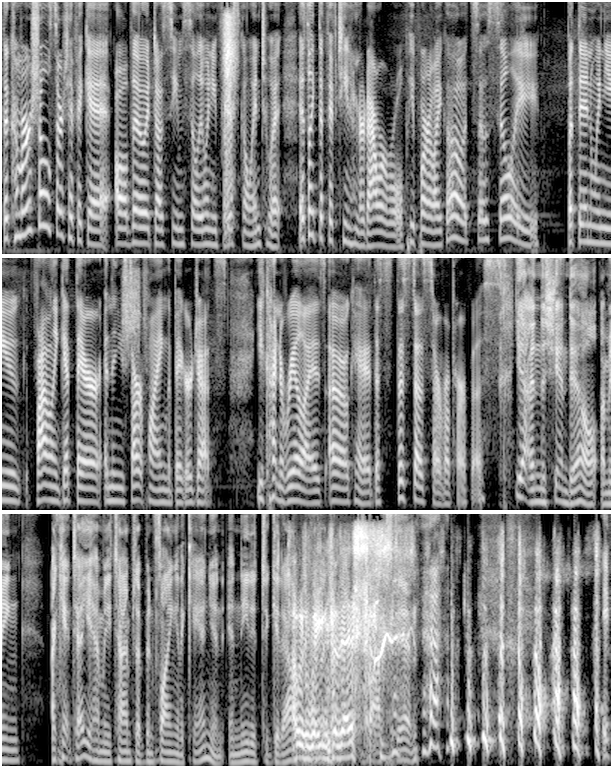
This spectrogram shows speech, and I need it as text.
the commercial certificate, although it does seem silly when you first go into it, it's like the 1500 hour rule. People are like, oh, it's so silly. But then when you finally get there and then you start flying the bigger jets, you kind of realize, oh, okay, this this does serve a purpose. yeah, and the Chandelle. I mean, I can't tell you how many times I've been flying in a canyon and needed to get out. I was because waiting for this. If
